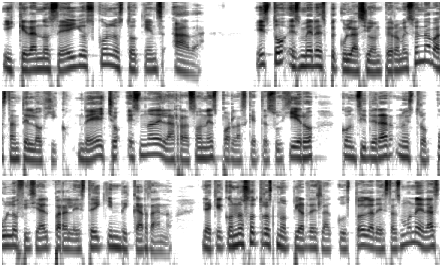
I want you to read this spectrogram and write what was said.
y quedándose ellos con los tokens ADA. Esto es mera especulación, pero me suena bastante lógico. De hecho, es una de las razones por las que te sugiero considerar nuestro pool oficial para el staking de Cardano, ya que con nosotros no pierdes la custodia de estas monedas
